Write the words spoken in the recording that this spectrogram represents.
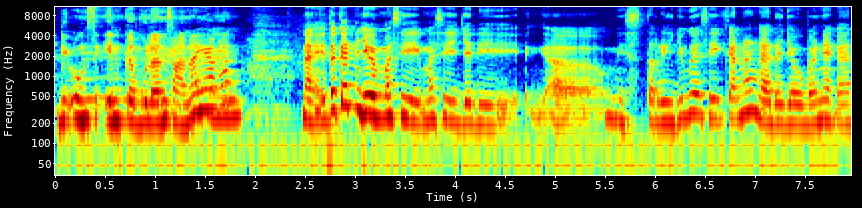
diungsiin ke bulan sana ya kan? Nah itu kan juga masih masih jadi eh, misteri juga sih karena nggak ada jawabannya kan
